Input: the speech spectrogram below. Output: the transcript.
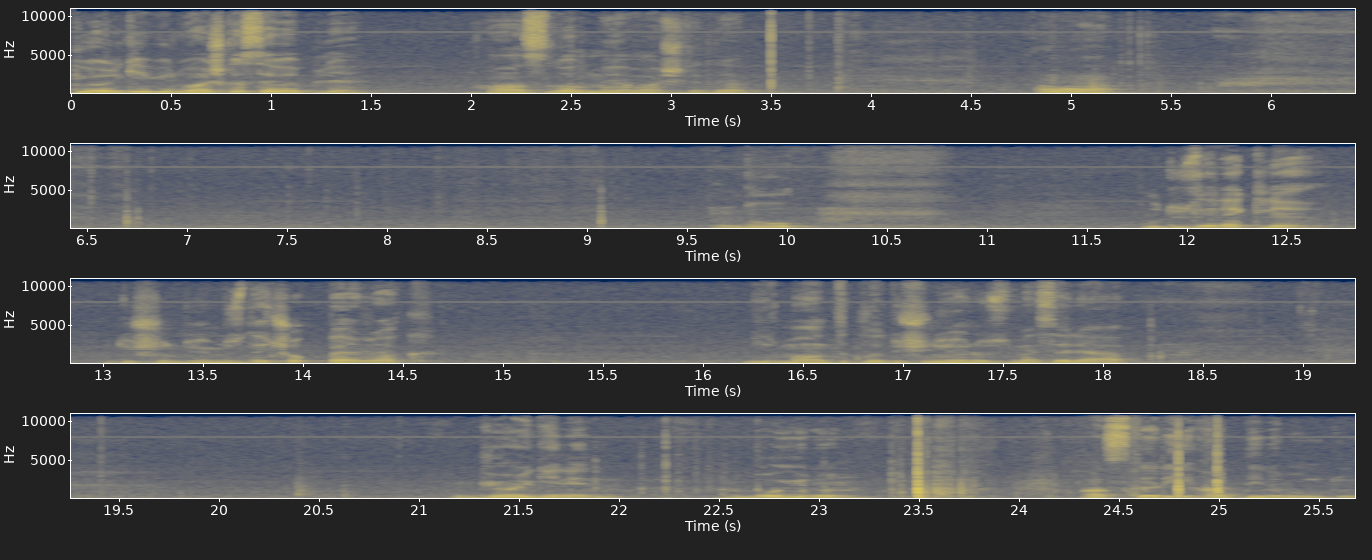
gölge bir başka sebeple hasıl olmaya başladı. Ama bu bu düzenekle düşündüğümüzde çok berrak bir mantıkla düşünüyoruz. Mesela gölgenin boyunun asgari haddini buldu.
